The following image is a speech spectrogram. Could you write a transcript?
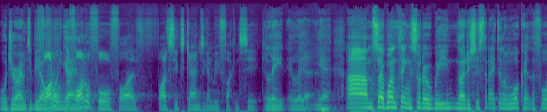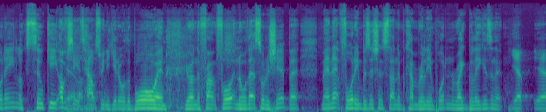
or Jahrome to be off Final, one the final four, five, five, six games are going to be fucking sick. Elite, elite, yeah. Um, so one thing sort of we noticed yesterday, Dylan Walker at the 14 looks silky. Obviously, Yeah, it helps when you get all the ball and you're on the front foot and all that sort of shit. But man, that 14 position is starting to become really important in rugby league, isn't it? Yep, yeah,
